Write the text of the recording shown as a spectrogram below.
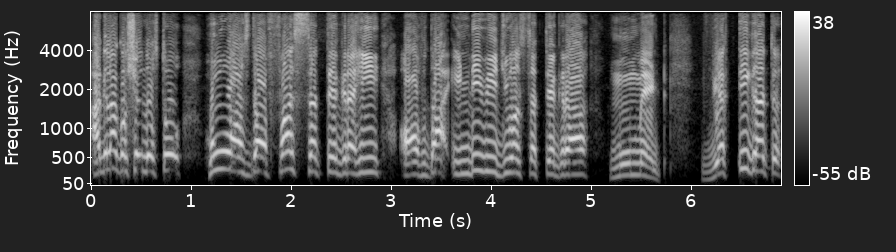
अगला क्वेश्चन दोस्तों who was the first satyagrahi of the individual satyagraha movement व्यक्तिगत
